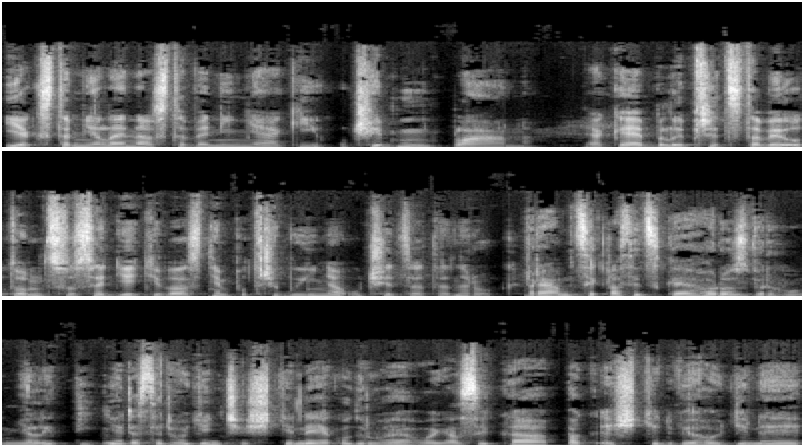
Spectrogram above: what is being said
Jak jste měli nastavený nějaký učební plán? Jaké byly představy o tom, co se děti vlastně potřebují naučit za ten rok? V rámci klasického rozvrhu měli týdně 10 hodin češtiny jako druhého jazyka, pak ještě dvě hodiny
